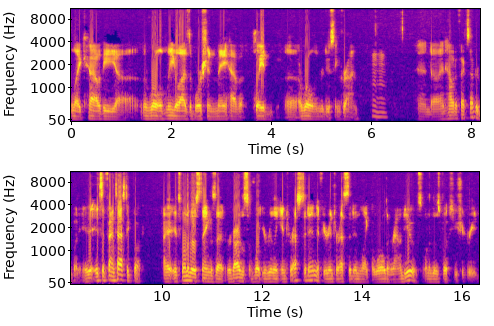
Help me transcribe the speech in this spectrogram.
like how the uh, the role of legalized abortion may have played uh, a role in reducing crime, Mm-hmm. and uh, and how it affects everybody. It, it's a fantastic book. I, it's one of those things that, regardless of what you're really interested in, if you're interested in like the world around you, it's one of those books you should read.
